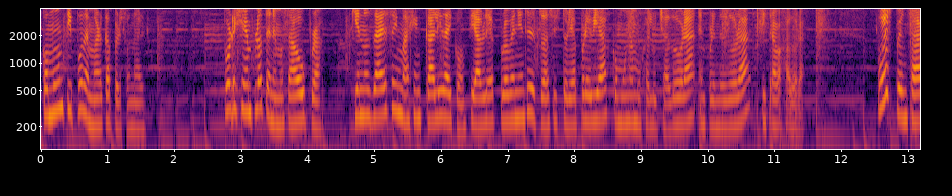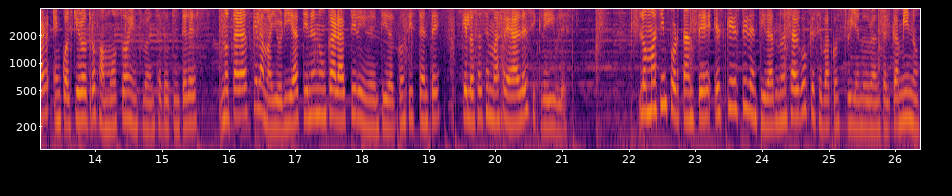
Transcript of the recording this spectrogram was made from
como un tipo de marca personal. Por ejemplo, tenemos a Oprah, quien nos da esa imagen cálida y confiable proveniente de toda su historia previa como una mujer luchadora, emprendedora y trabajadora. Puedes pensar en cualquier otro famoso e influencer de tu interés. Notarás que la mayoría tienen un carácter e identidad consistente que los hace más reales y creíbles. Lo más importante es que esta identidad no es algo que se va construyendo durante el camino,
